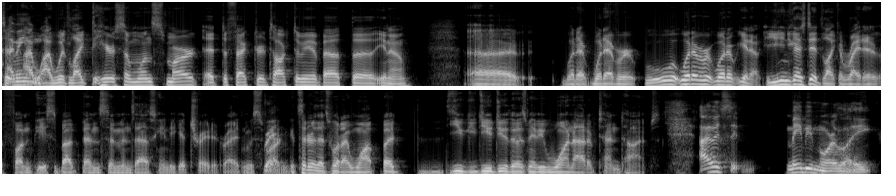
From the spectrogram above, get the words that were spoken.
To, I mean, I, I, would like to hear someone smart at Defector talk to me about the, you know, uh, whatever, whatever, whatever, whatever. You know, you, guys did like a write a fun piece about Ben Simmons asking to get traded, right? And was smart. Right. And consider that's what I want, but you you do those maybe one out of ten times. I would say maybe more like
